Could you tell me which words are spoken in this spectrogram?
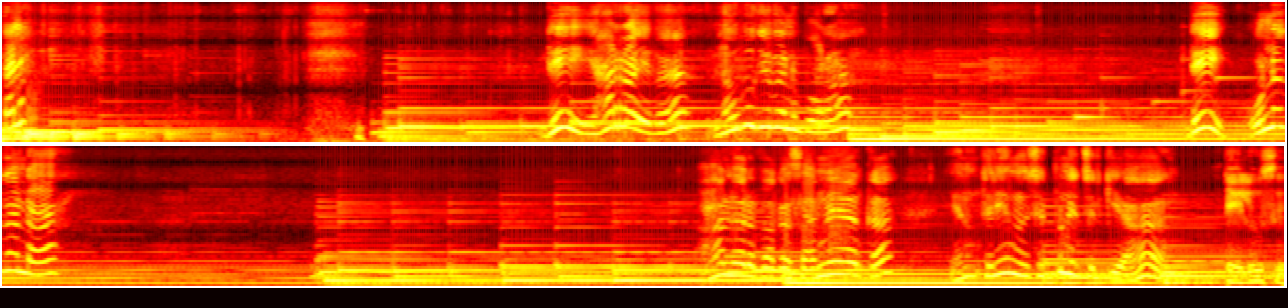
தலை டேய் யாரா இவன் லவ் கிவன் போகிறான் டேய் ஒன்றுதான்டா ஆள் வேறு பார்க்க செம்மையாக இருக்கா? எனக்கு தெரியாம செட் பண்ணி வச்சிருக்கியா? டே லூசு.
